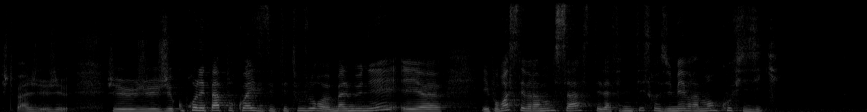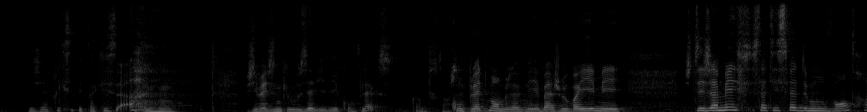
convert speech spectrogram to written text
Je, pas, je, je, je, je, comprenais pas pourquoi ils étaient toujours euh, malmenés et, et pour moi c'était vraiment ça. C'était l'affinité se résumait vraiment qu'au physique. Et j'ai appris que c'était pas que ça. Mhm. J'imagine que vous aviez des complexes, comme tout un Complètement. J'avais, bah, je me voyais, mais j'étais jamais satisfaite de mon ventre.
